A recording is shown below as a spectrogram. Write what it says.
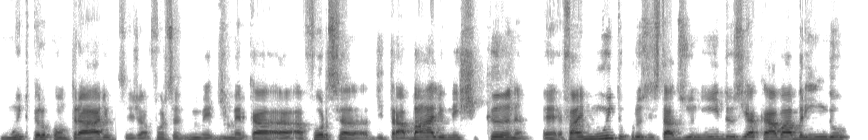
muito pelo contrário, ou seja, a força de mercado, a força de trabalho mexicana é, vai muito para os Estados Unidos e acaba abrindo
